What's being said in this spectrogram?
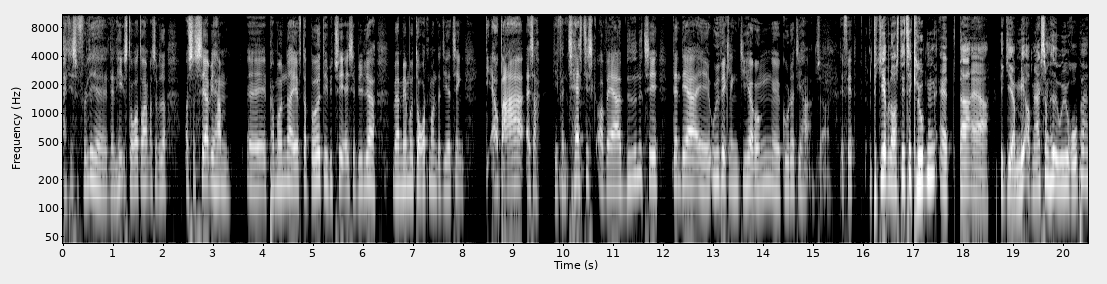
ja, det er selvfølgelig øh, den helt store drøm og så videre. Og så ser vi ham øh, et par måneder efter både debutere i Sevilla, være med mod Dortmund og de her ting. Det er jo bare, altså, det er fantastisk at være vidne til den der øh, udvikling, de her unge øh, gutter, de har. Så det er fedt. Og det giver vel også det til klubben, at der er, det giver mere opmærksomhed ude i Europa.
